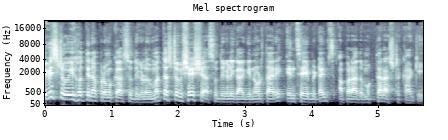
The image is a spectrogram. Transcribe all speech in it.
ಇವಿಷ್ಟು ಈ ಹೊತ್ತಿನ ಪ್ರಮುಖ ಸುದ್ದಿಗಳು. ಮತ್ತಷ್ಟು ವಿಶೇಷ ಸುದ್ದಿಗಳಿಗಾಗಿ ನೋಡ್ತಾ ಇರಿ ಬಿ ಟೈಮ್ಸ್ ಅಪರಾಧ ಮುಕ್ತ ರಾಷ್ಟ್ರಕ್ಕಾಗಿ.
